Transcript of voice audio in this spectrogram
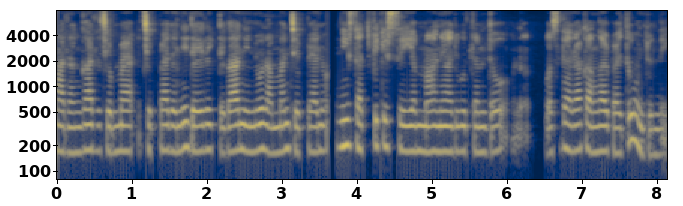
మా రంగారు చెప్పా చెప్పారని డైరెక్ట్గా నిన్ను రమ్మని చెప్పాను. నీ సర్టిఫికెట్స్ వేయమ్మా అని అడుగుతంతో వసుధార కంగారు పడుతూ ఉంటుంది.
